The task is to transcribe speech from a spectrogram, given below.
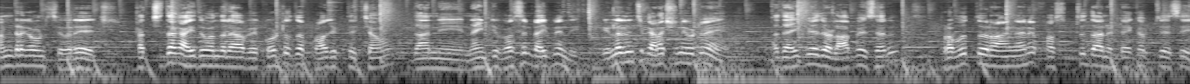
అండర్ గ్రౌండ్ సివరేజ్ ఖచ్చితంగా ఐదు వందల యాభై కోట్లతో ప్రాజెక్ట్ తెచ్చాము దాన్ని నైంటీ పర్సెంట్ అయిపోయింది. ఇళ్ళ నుంచి కనెక్షన్ ఇవ్వటమే. అది అయిపోయేది వాళ్ళు ఆపేశారు. ప్రభుత్వం రాగానే ఫస్ట్ దాన్ని టేకప్ చేసి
